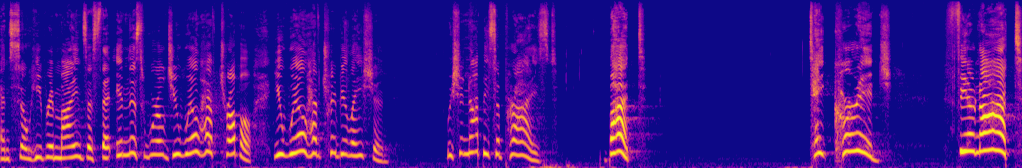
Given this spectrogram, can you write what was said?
And so He reminds us that in this world you will have trouble, you will have tribulation. We should not be surprised. But take courage, fear not,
